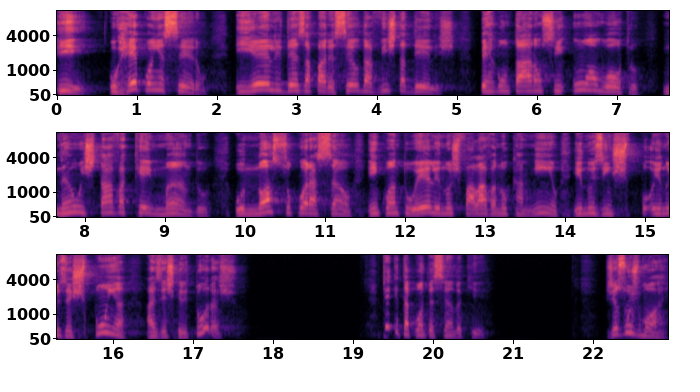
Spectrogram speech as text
E o reconheceram, e ele desapareceu da vista deles. Perguntaram-se um ao outro: não estava queimando o nosso coração enquanto ele nos falava no caminho e nos, e nos expunha as Escrituras? O que está acontecendo aqui? Jesus morre,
